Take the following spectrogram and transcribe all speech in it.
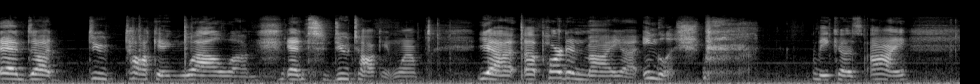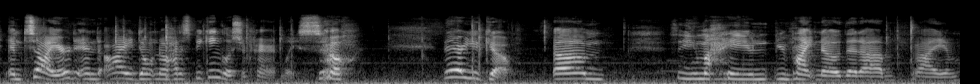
and uh, do talking while um, and do talking while yeah, uh, pardon my uh, English because I am tired and I don't know how to speak English apparently. So there you go. Um, so you might you, you might know that um, I am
